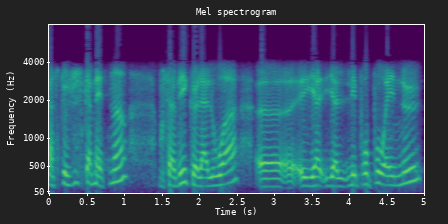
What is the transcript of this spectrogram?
parce que jusqu'à maintenant, vous savez que la loi, euh, y, a, y a les propos haineux,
